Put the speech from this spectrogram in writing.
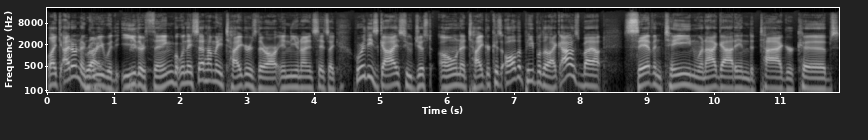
Like I don't agree Right. with either thing, but when they said how many tigers there are in the United States, like who are these guys who just own a tiger? Because all the people they're like, I was about 17 when I got into tiger cubs.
